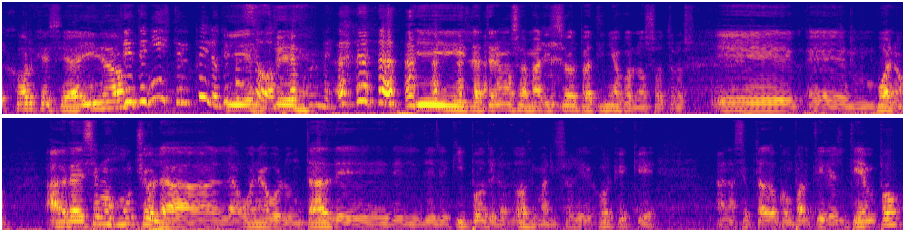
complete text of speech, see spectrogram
Este, Jorge se ha ido. ¿Te teñiste el pelo? ¿Qué Y pasó? este- y la tenemos a Marisol Patiño con nosotros. Eh, eh, bueno, agradecemos mucho la, la buena voluntad de- del equipo, de los dos, de Marisol y de Jorge, que han aceptado compartir el tiempo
